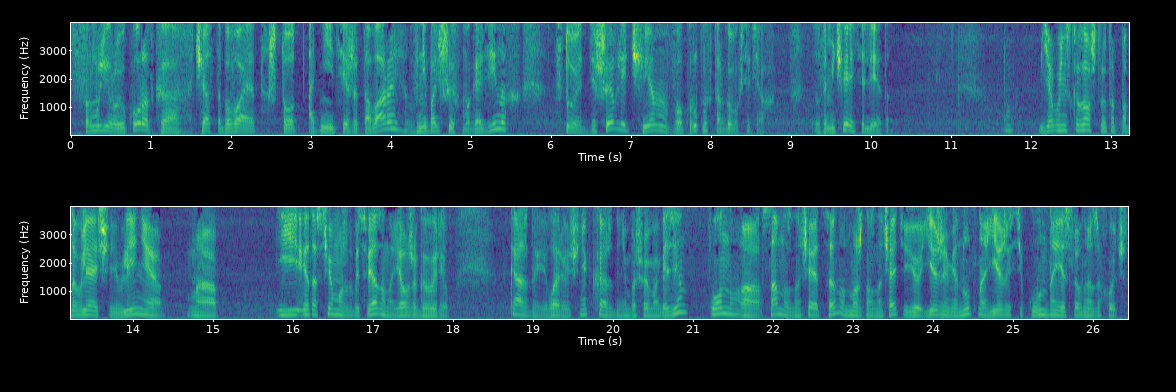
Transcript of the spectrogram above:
сформулирую коротко. Часто бывает, что одни и те же товары в небольших магазинах стоят дешевле, чем в крупных торговых сетях. Замечаете ли это? Я бы не сказал, что это подавляющее явление. А, и это с чем может быть связано, я уже говорил каждый ларечник, каждый небольшой магазин, он а, сам назначает цену, он может назначать ее ежеминутно, ежесекундно, если он ее захочет.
